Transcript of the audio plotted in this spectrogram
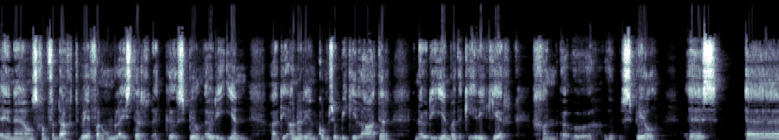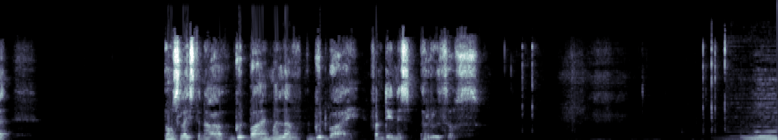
en uh, ons gaan vandag twee van hom luister, ek speel nou die een, uh, die ander een kom so bykie later, nou die een wat ek hierdie keer gaan uh, uh, speel, is uh, ons luister na Goodbye My Love, Goodbye, van Dennis Ruthos. mich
